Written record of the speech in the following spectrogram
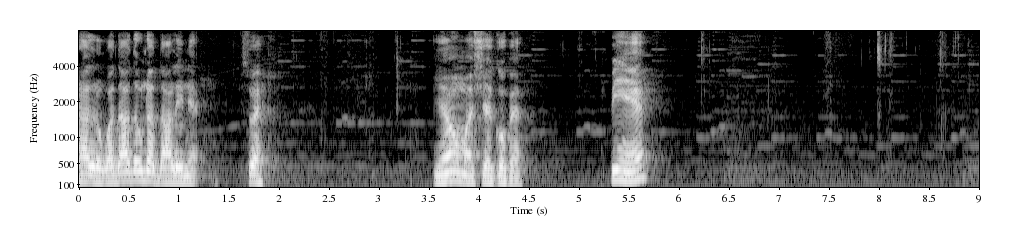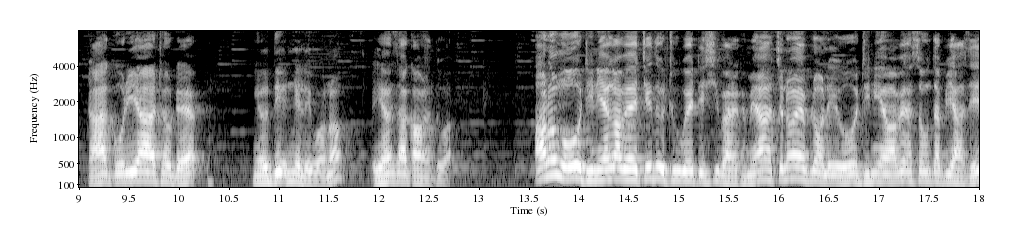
ထားသလိုဝတ်သားသုံးထပ်သားလေးနဲ့ဆွဲရန်အောင်မှာ share ကုတ်ပဲပြီးရင်ဒါကိုရီးယားထုတ်တဲ့ငုတ်သီးအနှစ်လေးပေါ့နော်အရန်စားကောင်းတယ်သူကအားလုံးကိုဒီနေရာကပဲကျေးဇူးအထူးပဲတင်ရှိပါတယ်ခင်ဗျာကျွန်တော်ရဲ့ blog လေးကိုဒီနေရာမှာပဲအဆုံးသတ်ပြရစေ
